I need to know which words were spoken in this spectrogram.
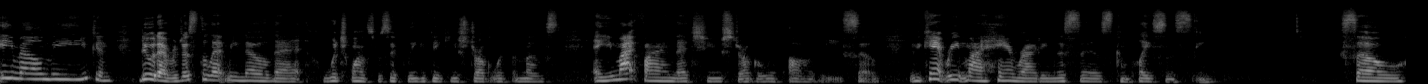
email me, you can do whatever just to let me know that which one specifically you think you struggle with the most. And you might find that you struggle with all these. So, if you can't read my handwriting, this says complacency. So,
